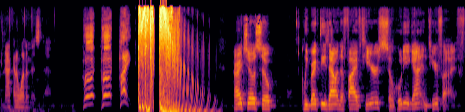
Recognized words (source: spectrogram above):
You're not going to want to miss that. Hut, hut, hike! All right, Joe. So we break these out into five tiers. So who do you got in tier five?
